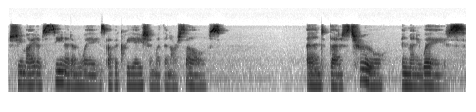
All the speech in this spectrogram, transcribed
she might have seen it in ways of a creation within ourselves. And that is true in many ways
